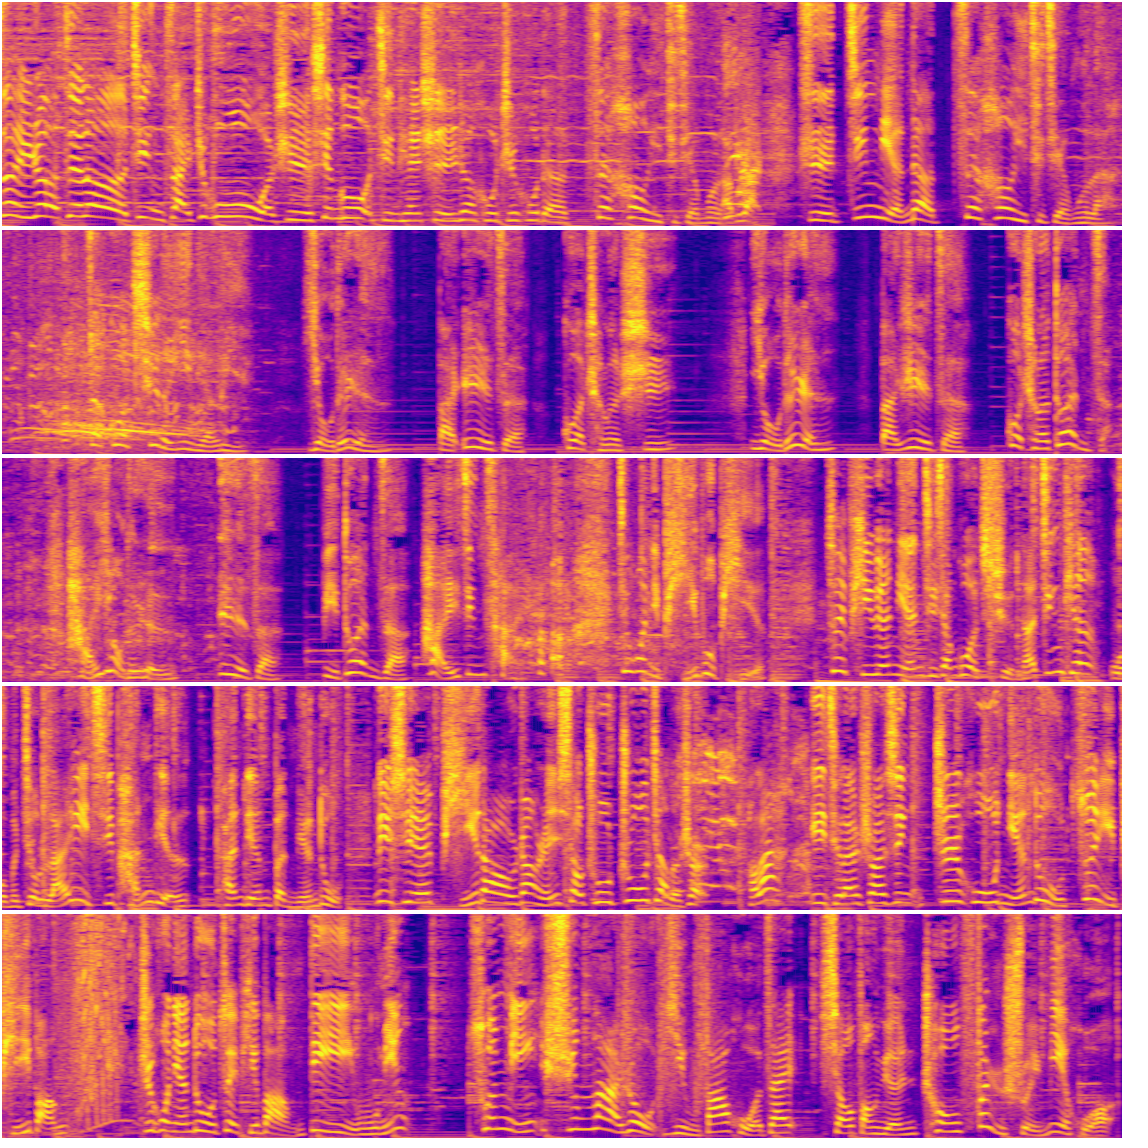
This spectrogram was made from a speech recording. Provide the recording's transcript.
热最乐尽在知乎，我是仙姑。今天是热乎知乎的最后一期节目了，不是，是今年的最后一期节目了。在过去的一年里，有的人把日子过成了诗，有的人把日子过成了段子，还有的人日子。比段子还精彩，就问你皮不皮？最皮元年即将过去，那今天我们就来一期盘点，盘点本年度那些皮到让人笑出猪叫的事儿。好啦，一起来刷新知乎年度最皮榜。知乎年度最皮榜第五名：村民熏腊肉引发火灾，消防员抽粪水灭火。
